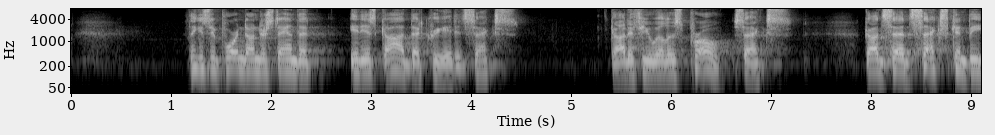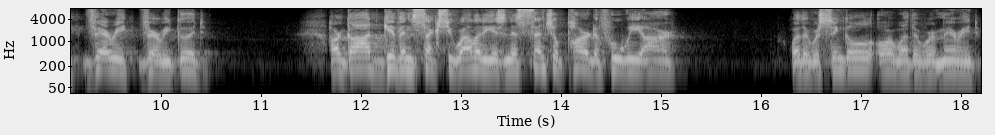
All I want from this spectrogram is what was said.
I think it's important to understand that it is God that created sex. God, if you will, is pro sex. God said sex can be very, very good. Our God given sexuality is an essential part of who we are, whether we're single or whether we're married,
